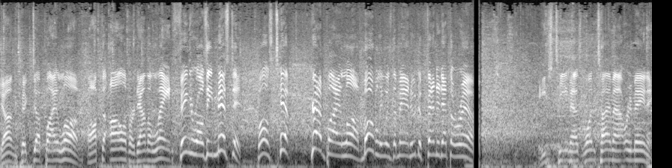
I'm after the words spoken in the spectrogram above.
Young picked up by Love. Off to Oliver down the lane. Finger rolls. He missed it. Ball's tipped. Grabbed by Love. Mobley was the man who defended at the rim. Each team has one timeout remaining.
